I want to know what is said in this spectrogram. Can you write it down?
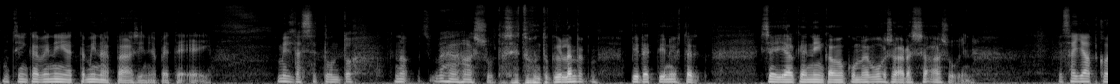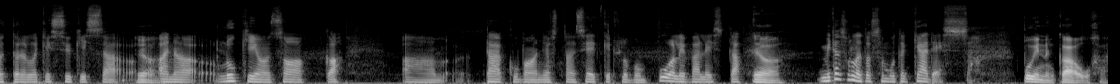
mutta siinä kävi niin, että minä pääsin ja Pete ei. Miltä se tuntui? No vähän hassulta se tuntui. Kyllä me pidettiin yhtä sen jälkeen niin kauan kuin me Vuosaaressa asuin. Ja sä jatkoit todellakin sykissä Joo. aina lukion saakka. Ähm, Tämä kuva on jostain 70-luvun puolivälistä. Joo. Mitä sulla on tuossa muuten kädessä? Puinen kauha.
